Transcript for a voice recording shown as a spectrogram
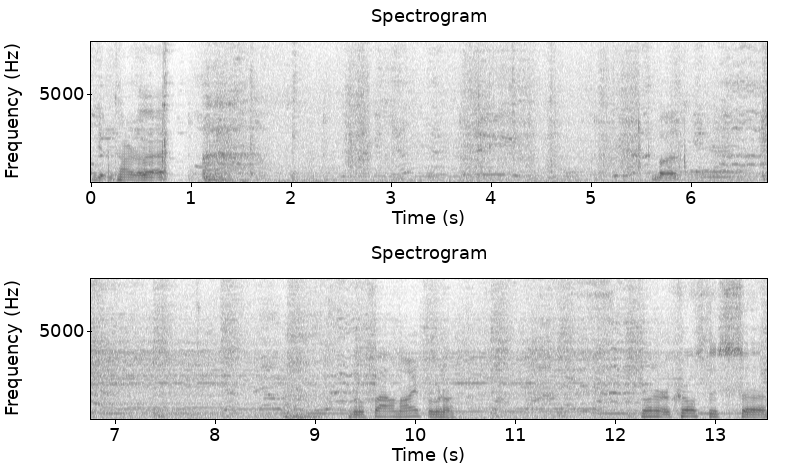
I'm getting tired of that. But little file knife. We're gonna run her across this. Uh,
